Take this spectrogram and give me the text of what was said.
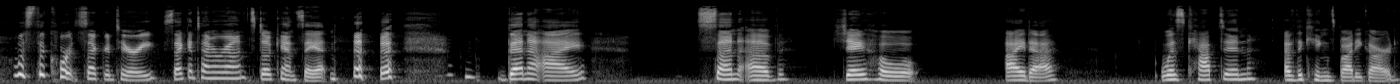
was the court secretary. Second time around, still can't say it. Benai, son of Jehoiada, was captain of the king's bodyguard,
